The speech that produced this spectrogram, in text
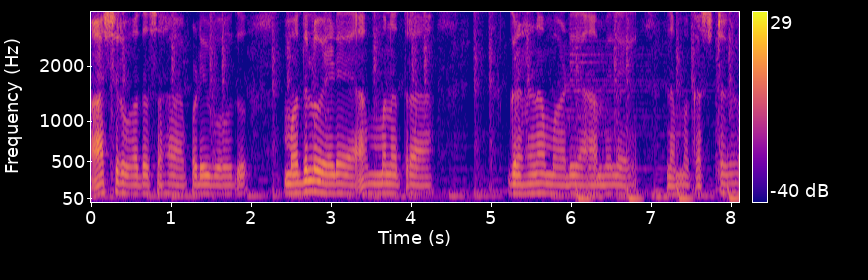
ಆಶೀರ್ವಾದ ಸಹ ಪಡೆಯಬಹುದು. ಮೊದಲು ಎಡೆ ಅಮ್ಮನ ಹತ್ರ ಗ್ರಹಣ ಮಾಡಿ ಆಮೇಲೆ ನಮ್ಮ ಕಷ್ಟಗಳ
